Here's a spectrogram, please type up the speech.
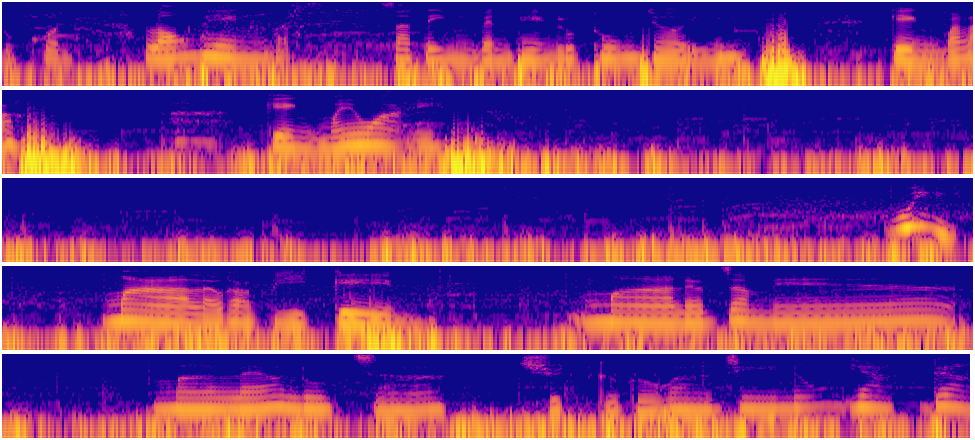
ทุกคนร้องเพลงแบบสตริงเป็นเพลงลูกทุ่งเฉย เก่งปะล่ะ เก่งไม่ไหว อุ้ยมาแล้วค่ะฟรีเกม มาแล้วจ้ะแม่มาแล้วลูกจ้าชุดกโกวาที่หนูอยากได้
